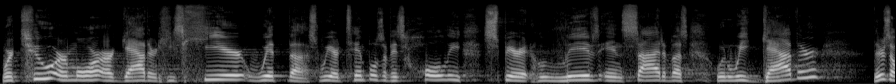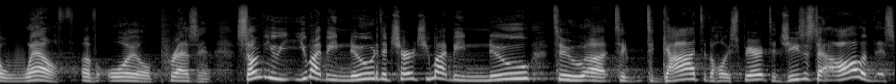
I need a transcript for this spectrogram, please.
Where two or more are gathered, He's here with us. We are temples of His Holy Spirit who lives inside of us. When we gather, there's a wealth of oil present. Some of you, you might be new to the church. You might be new to, uh, to, to God, to the Holy Spirit, to Jesus, to all of this.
